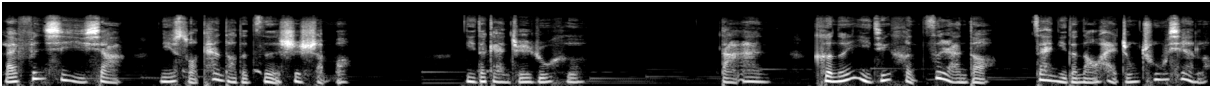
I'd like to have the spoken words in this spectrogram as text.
来分析一下你所看到的字是什么，你的感觉如何？答案可能已经很自然的在你的脑海中出现了，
